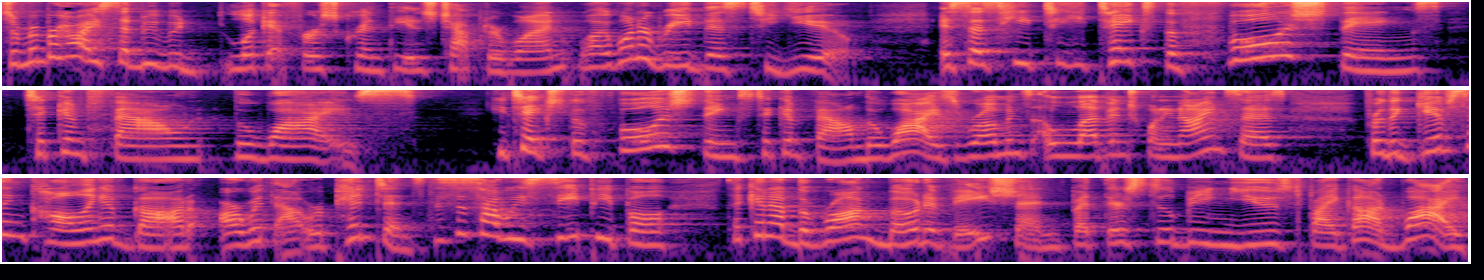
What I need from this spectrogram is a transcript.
So remember how I said we would look at First Corinthians chapter 1? Well, I want to read this to you. It says he, he takes the foolish things to confound the wise. He takes the foolish things to confound the wise. Romans 11 29 says, For the gifts and calling of God are without repentance. This is how we see people that can have the wrong motivation, but they're still being used by God. Why?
